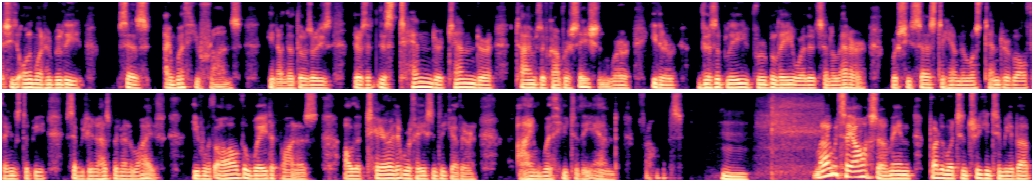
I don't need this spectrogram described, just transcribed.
she's the only one who really says, "I'm with you, Franz." You know that those are these, there's a, this tender, tender times of conversation where either visibly, verbally, whether it's in a letter, where she says to him the most tender of all things to be said between a husband and a wife, even with all the weight upon us, all the terror that we're facing together. I'm with you to the end, Franz. Hmm. But I would say also, I mean, part of what's intriguing to me about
